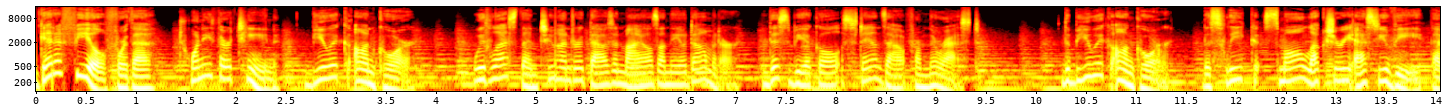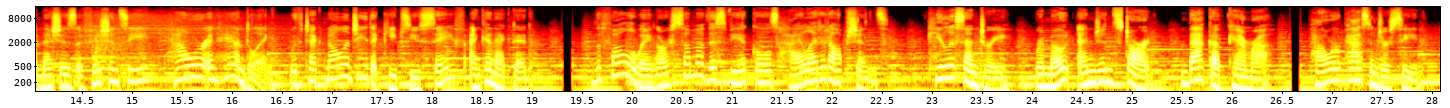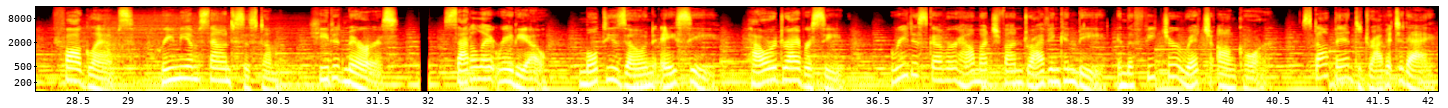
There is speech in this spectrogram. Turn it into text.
Get a feel for the 2013 Buick Encore. With less than 200,000 miles on the odometer, this vehicle stands out from the rest. The Buick Encore, the sleek, small luxury SUV that meshes efficiency, power, and handling with technology that keeps you safe and connected. The following are some of this vehicle's highlighted options. Keyless entry, remote engine start, backup camera, power passenger seat, fog lamps, premium sound system, heated mirrors, satellite radio, multi-zone AC, power driver seat. Rediscover how much fun driving can be in the feature-rich Encore. Stop in to drive it today.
